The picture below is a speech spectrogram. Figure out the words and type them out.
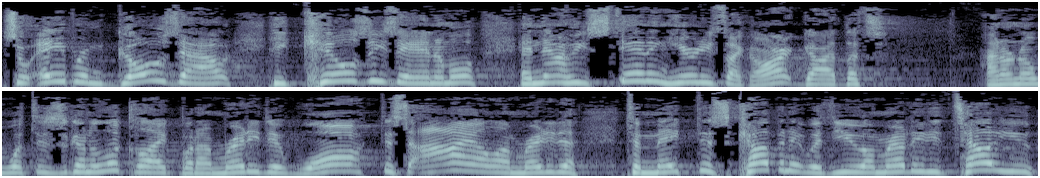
So Abram goes out, he kills these animals, and now he's standing here and he's like, All right, God, let's. I don't know what this is going to look like, but I'm ready to walk this aisle. I'm ready to, to make this covenant with you. I'm ready to tell you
